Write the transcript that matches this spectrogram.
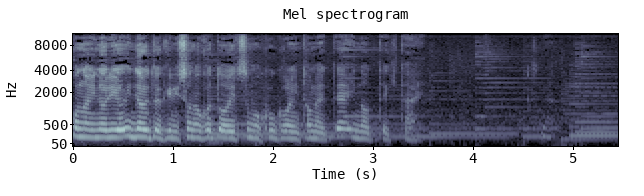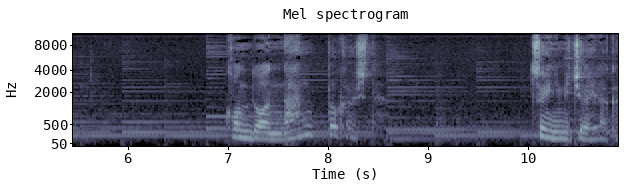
この祈りを祈る時にそのことをいつも心に留めて祈っていきたい。今度は何とかしてついに道が開かれて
